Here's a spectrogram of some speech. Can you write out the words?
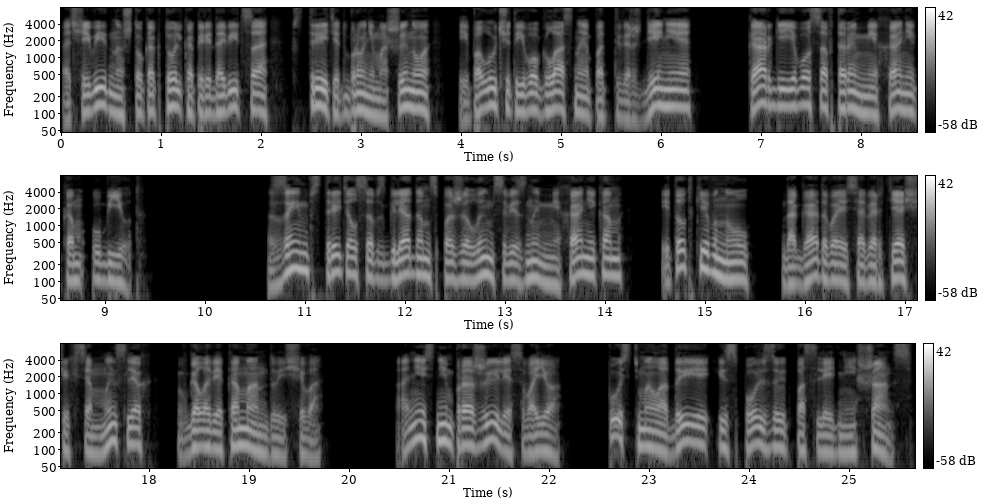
Очевидно, что как только передовица встретит бронемашину и получит его гласное подтверждение, карги его со вторым механиком убьют. Зейн встретился взглядом с пожилым связным механиком и тот кивнул, догадываясь о вертящихся мыслях в голове командующего. Они с ним прожили свое. Пусть молодые используют последний шанс.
